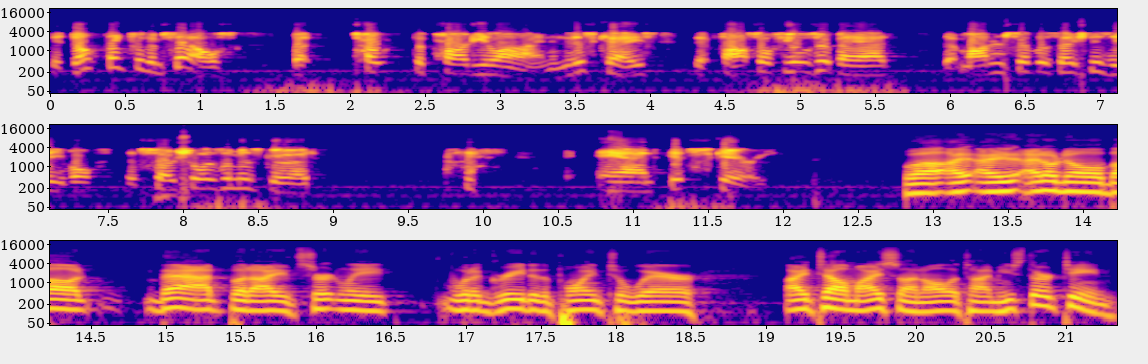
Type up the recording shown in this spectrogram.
that don't think for themselves, but tote the party line. In this case, that fossil fuels are bad, that modern civilization is evil, that socialism is good, and it's scary. Well, I, I, I don't know about that, but I certainly would agree to the point to where I tell my son all the time. He's 13,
